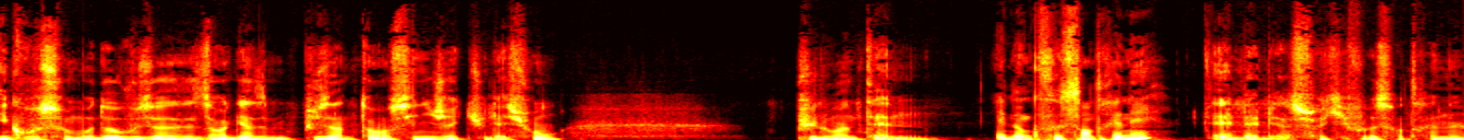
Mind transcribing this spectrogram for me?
Et grosso modo, vous aurez des orgasmes plus intenses, une éjaculation plus lointaine. Et donc, faut s'entraîner? Eh bien, bien sûr qu'il faut s'entraîner.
